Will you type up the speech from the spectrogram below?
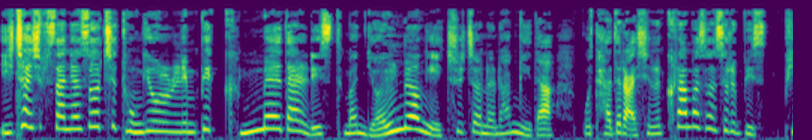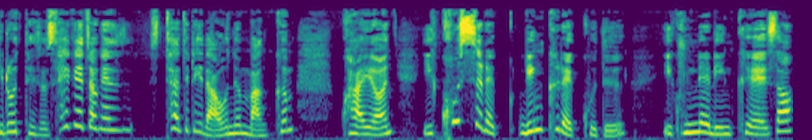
2014년 소치 동계올림픽 금메달 리스트만 10명이 출전을 합니다. 뭐 다들 아시는 크라마 선수를 비롯해서 세계적인 스타들이 나오는 만큼 과연 이 코스 레, 링크 레코드, 이 국내 링크에서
